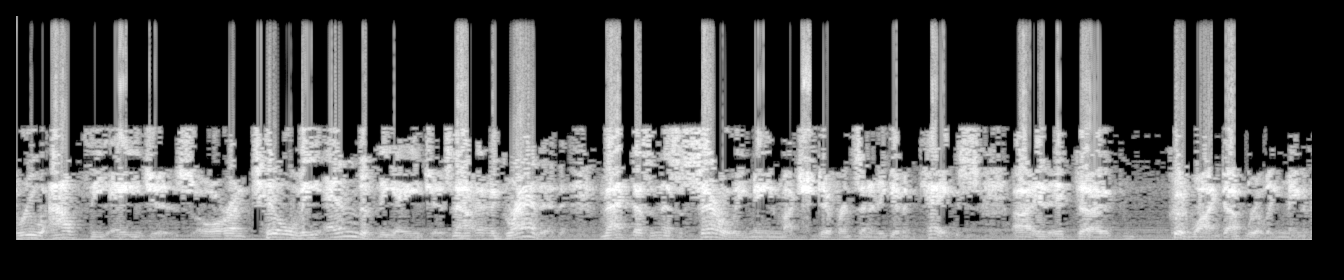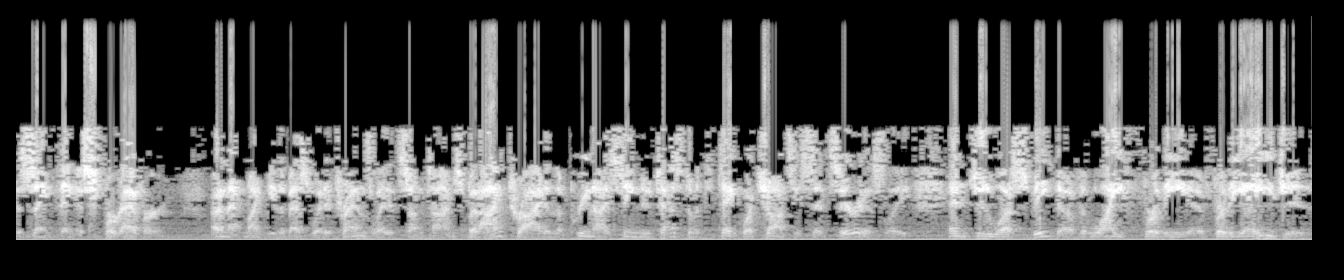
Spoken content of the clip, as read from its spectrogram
throughout the ages, or until the end of the ages. Now, uh, granted, that doesn't necessarily mean much difference in any given case. Uh, it, it uh, could wind up really meaning the same thing as forever and that might be the best way to translate it sometimes. But I tried in the pre-Nicene New Testament to take what Chauncy said seriously and to uh, speak of life for the for the ages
